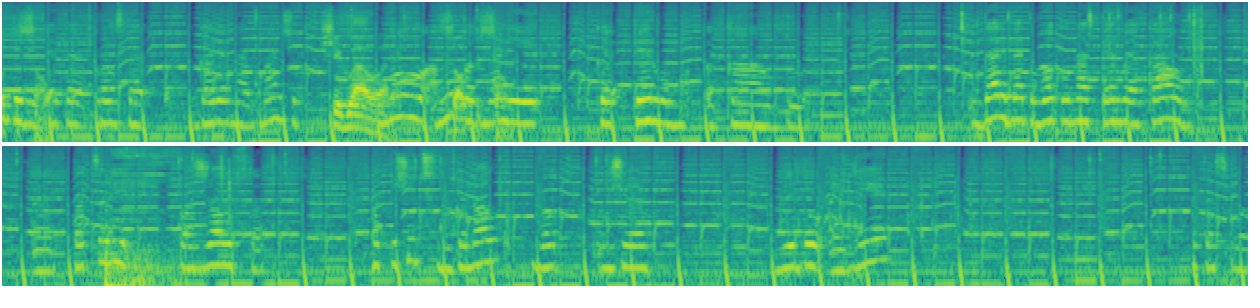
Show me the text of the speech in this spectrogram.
выпадет, это просто горяный обманщик. Ну, а мы погнали к первому аккаунту. Да, ребята, вот у нас первый аккаунт. Э, пацаны, пожалуйста, подпишитесь на канал. Вот уже введу ID. Это свой.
